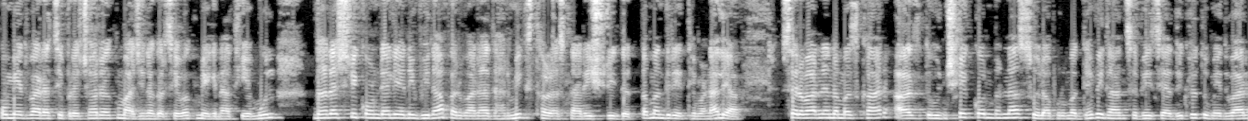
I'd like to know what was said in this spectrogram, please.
उमेदवाराचे प्रचारक माजी नगरसेवक मेघनाथ येमूल धनश्री कोंडाल यांनी विना परवाना धार्मिक स्थळ असणारे श्री दत्त मंदिर येथे म्हणाल्या सर्वांना नमस्कार. आज दोनशे एकोणपन्नास सोलापूर मध्य विधानसभेचे अधिकृत उमेदवार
